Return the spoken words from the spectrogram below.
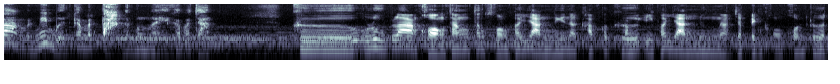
ร่างมันไม่เหมือนกันมันต่างกันตรงไหนครับอาจารย์ คือรูปร่างของทั้งทั้งสองพยันนี้นะครับ ก็คืออีกพยันหนึ่งนะจะเป็นของคนเกิด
